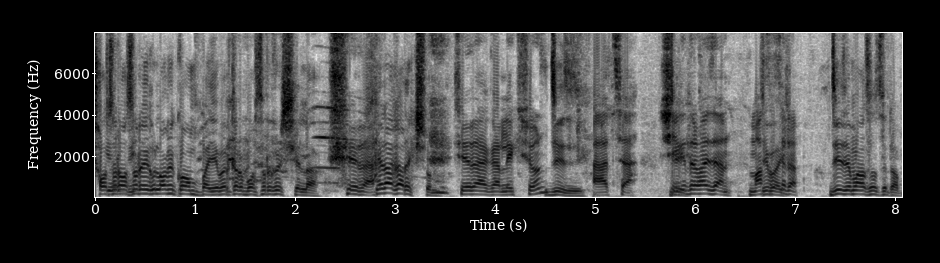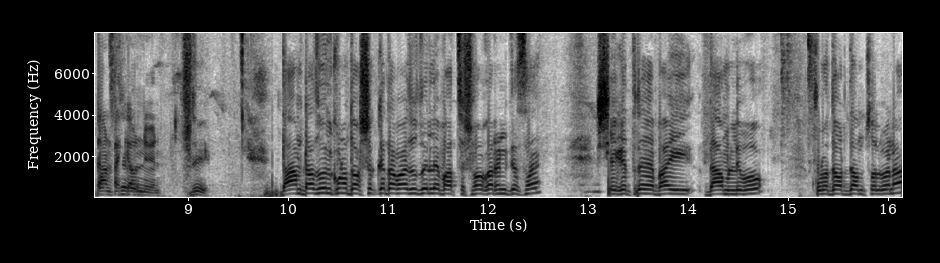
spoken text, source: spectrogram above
সচরাচর এগুলো আমি কম পাই এবারকার বছর করে সেরা। সেরা। সেরা কারেকশন সেরা কালেকশন জি, জি। আচ্ছা সেক্ষেত্রে ভাই যান মাছ জি জি জি মাছ আছে দামটা কেমন নেবেন? জি। দামটা যদি কোনো দর্শককে দাম যদি বাচ্চা সহকারে নিতে চায় সেক্ষেত্রে ভাই দাম নেব কোনো দর দাম চলবে না।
